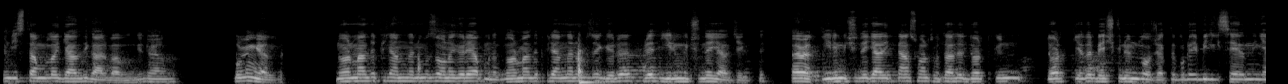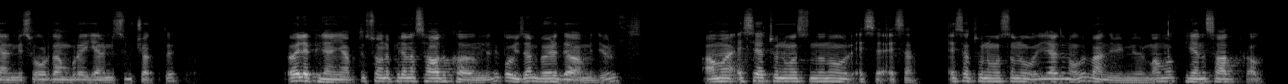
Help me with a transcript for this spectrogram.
Şimdi İstanbul'a geldi galiba bugün. Yani Bugün geldi. Normalde planlarımızı ona göre yapmadık. Normalde planlarımıza göre Fred 23'ünde gelecekti. Evet. 23'ünde geldikten sonra totalde 4 gün 4 ya da 5 günümüz olacaktı. Buraya bilgisayarının gelmesi, oradan buraya gelmesi uçaktı. Öyle plan yaptık. Sonra plana sadık kalalım dedik. O yüzden böyle devam ediyoruz. Ama ESA turnuvasında ne olur? ESA, ESA. ESA turnuvasında ne olur? İleride ne olur ben de bilmiyorum. Ama plana sadık kaldık.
